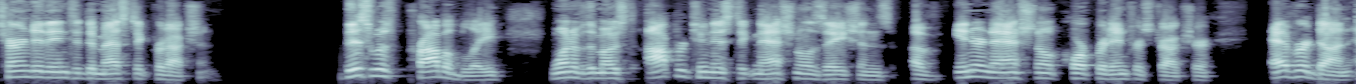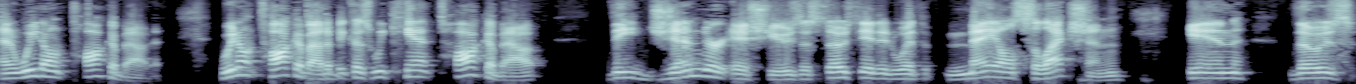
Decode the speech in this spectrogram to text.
Turned it into domestic production. This was probably one of the most opportunistic nationalizations of international corporate infrastructure ever done. And we don't talk about it. We don't talk about it because we can't talk about the gender issues associated with male selection in those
